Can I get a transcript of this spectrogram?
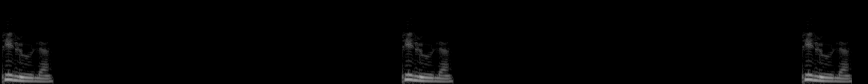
Пилюля. Пилюля. Пилюля.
